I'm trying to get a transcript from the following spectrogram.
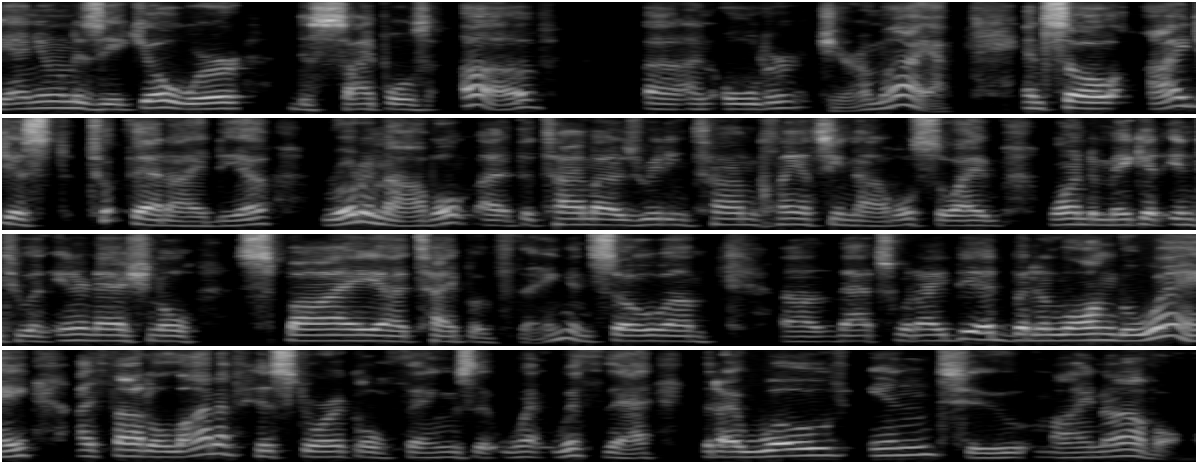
Daniel and Ezekiel were disciples of uh, an older Jeremiah. And so I just took that idea, wrote a novel. At the time, I was reading Tom Clancy novels, so I wanted to make it into an international spy uh, type of thing. And so um, uh, that's what I did. But along the way, I found a lot of historical things that went with that that I wove into my novel.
